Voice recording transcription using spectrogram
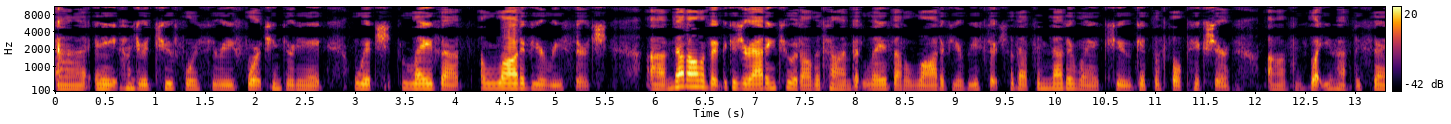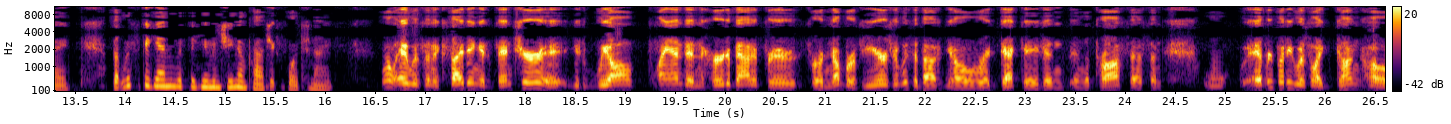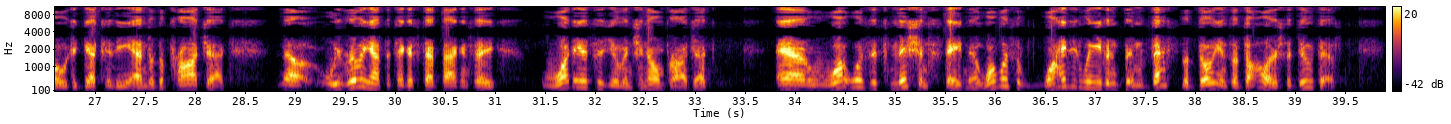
uh, 800-243-1438, which lays out a lot of your research. Um, not all of it because you're adding to it all the time, but lays out a lot of your research. So that's another way to get the full picture of what you have to say. But let's begin with the Human Genome Project for tonight. Well, it was an exciting adventure. It, we all planned and heard about it for for a number of years. It was about you know over a decade in in the process, and everybody was like gung ho to get to the end of the project. Now we really have to take a step back and say, what is the Human Genome Project? And what was its mission statement? What was the, why did we even invest the billions of dollars to do this?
